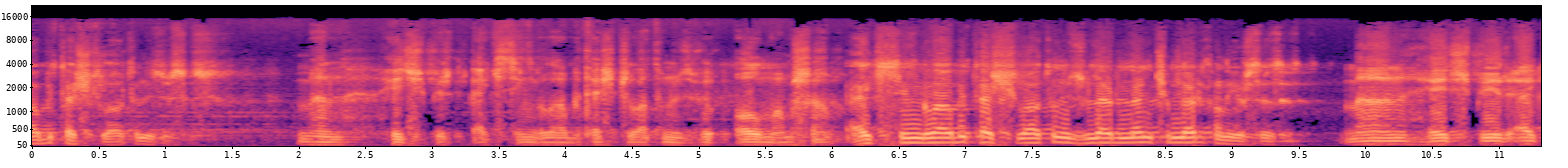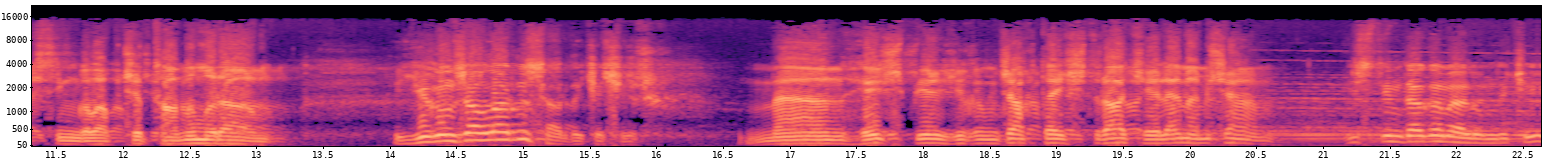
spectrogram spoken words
Əks-inqilabi təşkilatın üzvüsüz? Mən heç bir əks inqilabı təşkilatın üzvü olmamışam. Əks-inqilabi təşkilatın üzvlərindən kimləri tanıyırsınız? Mən heç bir əks inqilabçı tanımıram. Yığıncaqlarınız harda keçir? Mən heç bir yığıncaqda iştirak eləməmişəm. İstintaqa məlumdur ki,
